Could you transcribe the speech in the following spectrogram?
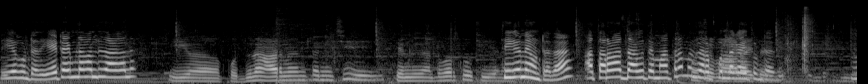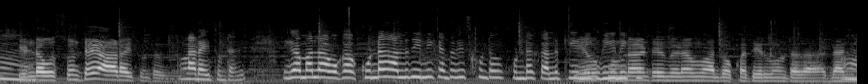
తీయగుంటుంది. ఏ టైంలో వాళ్ళు తాగాలి? ఇక పొద్దున ఆరు గంటల నుంచి ఎనిమిది గంటల వరకు తీయ తీయగానే ఉంటుందా? ఆ తర్వాత తాగితే మాత్రం జర పుల్లగా అవుతుంటుంది ఎండ వస్తుంటే ఆడైతుంటుంది. ఆడైతుంటుంది. ఇక మళ్ళీ ఒక కుండ కళ్ళు దీనికి ఎంత తీసుకుంటావు? కుండ కళ్ళకి అంటే మేడం వాళ్ళు ఒక్క తీరుగా ఉంటుందా? దాన్ని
